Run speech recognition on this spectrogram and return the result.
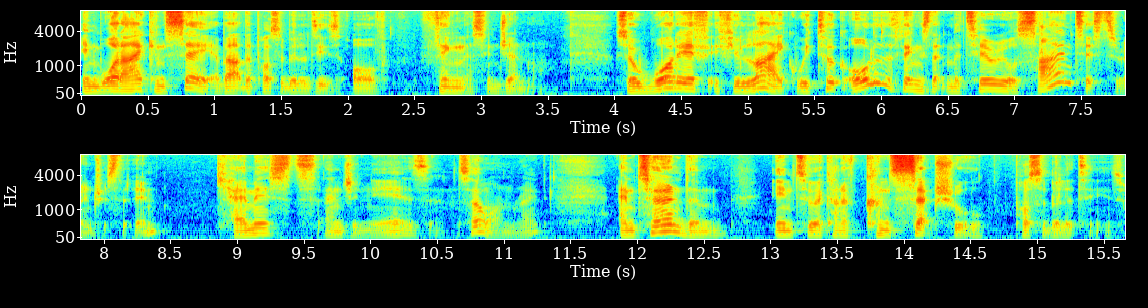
in what I can say about the possibilities of thingness in general? So, what if, if you like, we took all of the things that material scientists are interested in, chemists, engineers, and so on, right, and turned them into a kind of conceptual possibilities?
